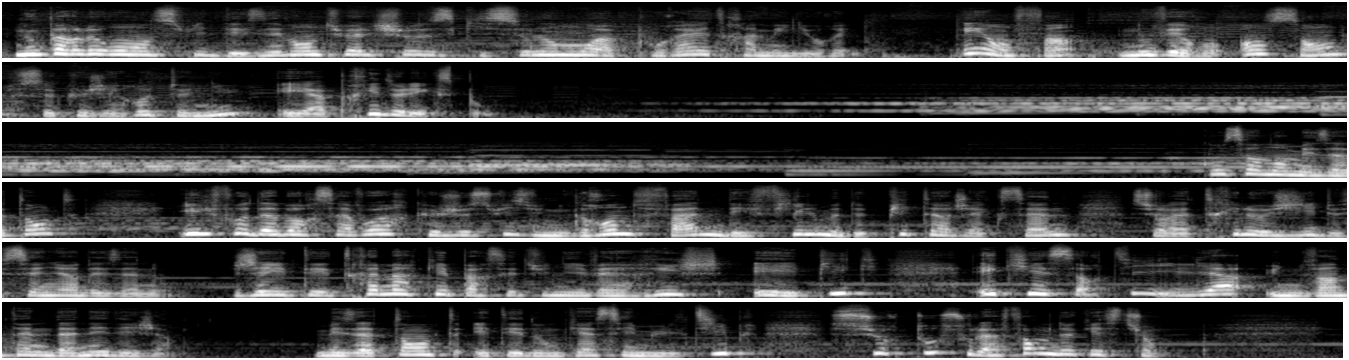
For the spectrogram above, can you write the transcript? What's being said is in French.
Nous parlerons ensuite des éventuelles choses qui selon moi pourraient être améliorées, et enfin, nous verrons ensemble ce que j'ai retenu et appris de l'expo. Concernant mes attentes, il faut d'abord savoir que je suis une grande fan des films de Peter Jackson sur la trilogie de Seigneur des Anneaux. J'ai été très marquée par cet univers riche et épique et qui est sorti il y a une vingtaine d'années déjà. Mes attentes étaient donc assez multiples, surtout sous la forme de questions.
